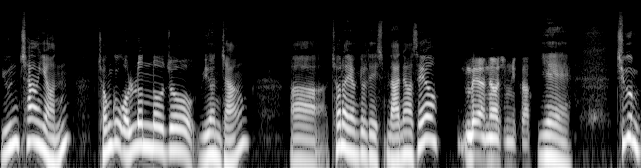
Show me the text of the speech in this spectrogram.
윤창현 전국 언론 노조 위원장 아, 전화 연결돼 있습니다. 안녕하세요. 네, 안녕하십니까. 예. 지금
